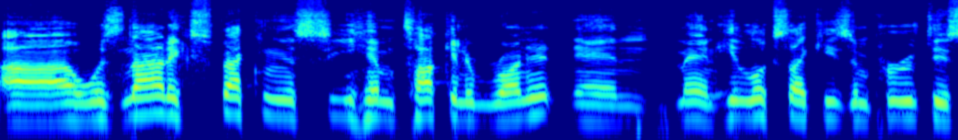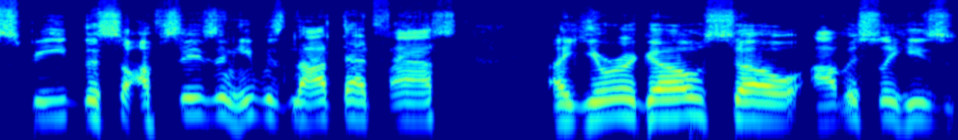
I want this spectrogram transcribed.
Uh, was not expecting to see him tucking and run it, and man, he looks like he's improved his speed this offseason. He was not that fast a year ago, so obviously he's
